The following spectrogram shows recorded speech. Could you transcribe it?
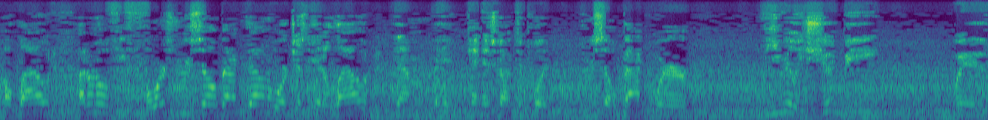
allowed I don't know if he forced Roussel back down or just it allowed them Ken Hitchcock to put Roussel back where he really should be with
